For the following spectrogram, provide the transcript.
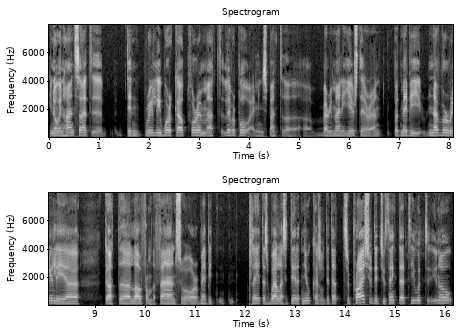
you know, in hindsight, uh, didn't really work out for him at Liverpool. I mean, he spent uh, very many years there, and but maybe never really uh, got the love from the fans, or, or maybe played as well as he did at Newcastle. Did that surprise you? Did you think that he would, you know,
